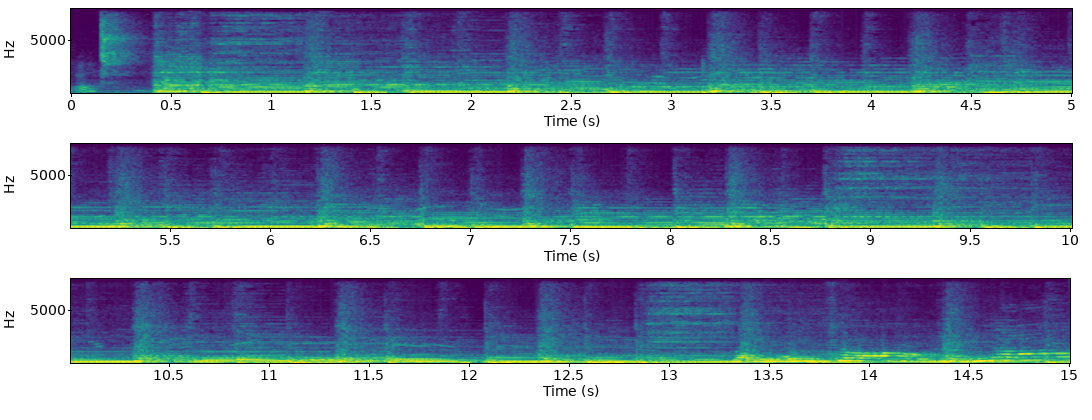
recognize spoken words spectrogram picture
đấy. Hãy cho kênh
